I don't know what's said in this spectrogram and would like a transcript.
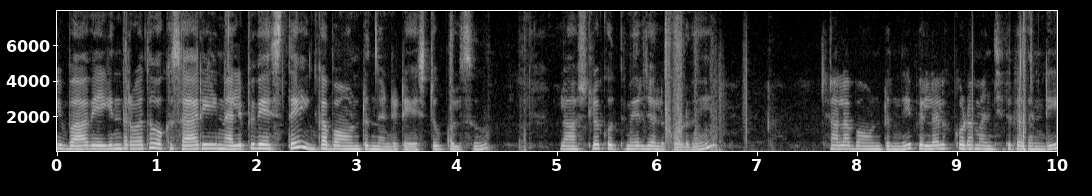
ఇవి బాగా వేగిన తర్వాత ఒకసారి నలిపి వేస్తే ఇంకా బాగుంటుందండి టేస్ట్ పులుసు. లాస్ట్లో కొత్తిమీర జల్లుకోవడమే. చాలా బాగుంటుంది. పిల్లలకు కూడా మంచిది కదండి.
